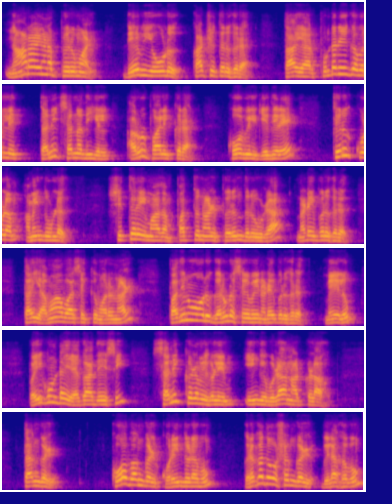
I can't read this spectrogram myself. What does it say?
நாராயண பெருமாள் தேவியோடு காட்சி தருகிறார். தாயார் புண்டரீகவல்லி தனி சன்னதியில் அருள் பாலிக்கிறார். கோவில் எதிரே திருக்குளம் அமைந்துள்ளது. சித்திரை மாதம் பத்து நாள் பெருந்திருவிழா நடைபெறுகிறது. தை அமாவாசைக்கு மறுநாள் பதினோரு கருட சேவை நடைபெறுகிறது. மேலும் வைகுண்ட ஏகாதேசி சனிக்கிழமைகளில் இங்கு விழா நாட்களாகும். தங்கள் கோபங்கள் குறைந்திடவும் கிரகதோஷங்கள் விலகவும்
